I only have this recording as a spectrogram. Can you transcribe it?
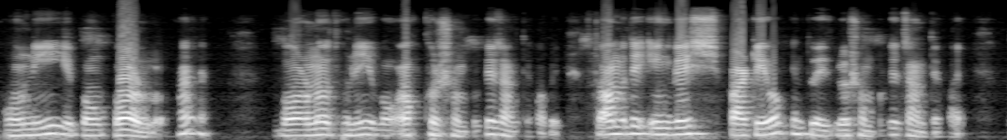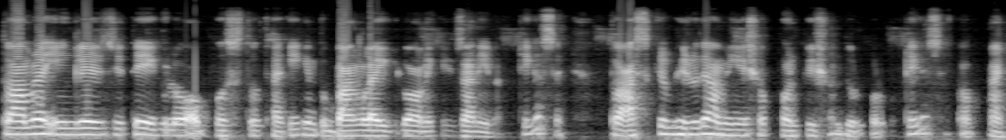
ধ্বনি এবং বর্ণ হ্যাঁ? বর্ণ, ধ্বনি এবং অক্ষর সম্পর্কে জানতে হবে। তো আমাদের ইংলিশ পার্টেও কিন্তু এগুলো সম্পর্কে জানতে হয়। তো আমরা ইংরেজিতে এগুলো অভ্যস্ত থাকি, কিন্তু বাংলা এগুলো অনেকে জানি না, ঠিক আছে? তো আজকের ভিডিওতে আমি এসব কনফিউশন দূর করব, ঠিক আছে? ফাইন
